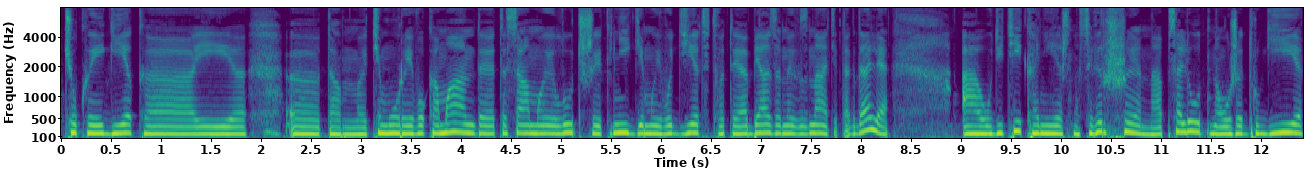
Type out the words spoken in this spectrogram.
Чука и Гека и э, там Тимура и его команда, это самые лучшие книги моего детства, ты обязан их знать и так далее. А у детей, конечно, совершенно, абсолютно уже другие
